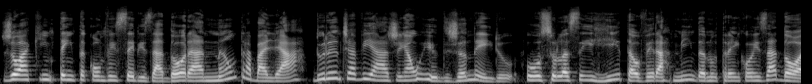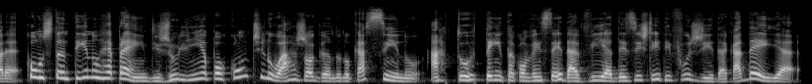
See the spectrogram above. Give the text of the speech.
Joaquim tenta convencer Isadora a não trabalhar durante a viagem ao Rio de Janeiro. Úrsula se irrita ao ver Arminda no trem com Isadora. Constantino repreende Julinha por continuar jogando no cassino. Arthur tenta convencer Davi a desistir de fugir da cadeia.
